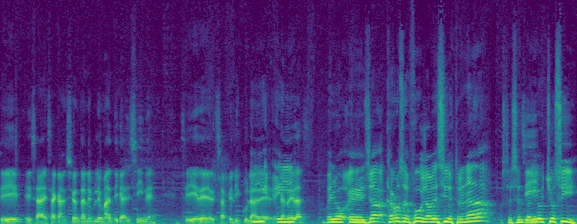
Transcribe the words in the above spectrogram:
¿Sí? esa, esa canción tan emblemática del cine, ¿sí? de esa película de, carreras. Pero eh, ya Carroza de Fuego ya había sido estrenada, 68 sí.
